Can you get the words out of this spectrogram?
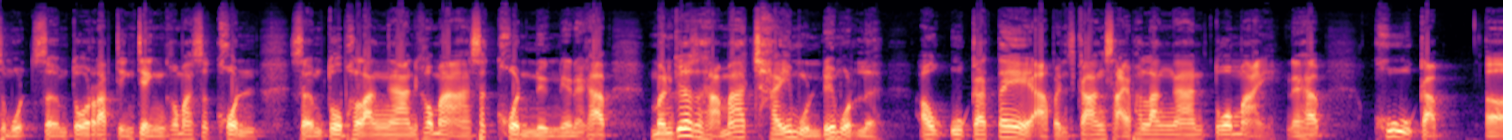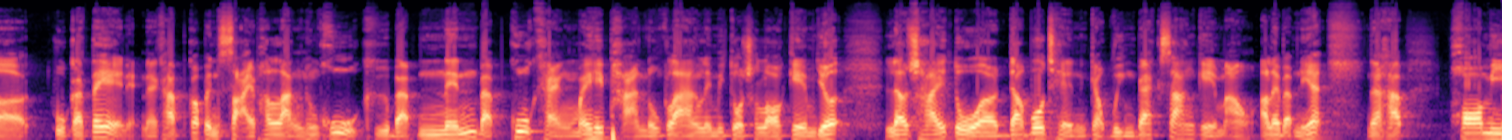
สมมติเสริมตัวรับเจ๋งๆ เข้ามาสักคน เสริมตัวพลังงานเข้ามาสักคนหนึ่งเนี่ยนะครับ มันก็จะสามารถใช้หมุนได้หมดเลย เอาอูกาเต้อะเป็นกลางสายพลังงานตัวใหม่นะครับ คู่กับอูกาเต้เนี่ยนะครับก็เป็นสายพลังทั้งคู่คือแบบเน้นแบบคู่แข่งไม่ให้ผ่านตรงกลางเลยมีตัวชะลอเกมเยอะ แล้วใช้ตัวดับเบิลเทนกับวิงแบ็กสร้างเกมเอาอะไรแบบนี้นะครับ พอมี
